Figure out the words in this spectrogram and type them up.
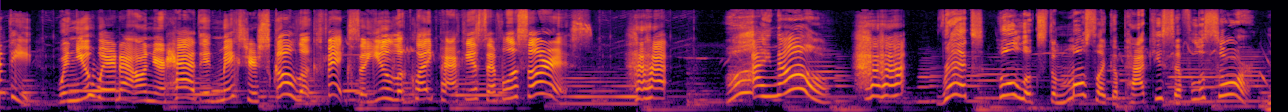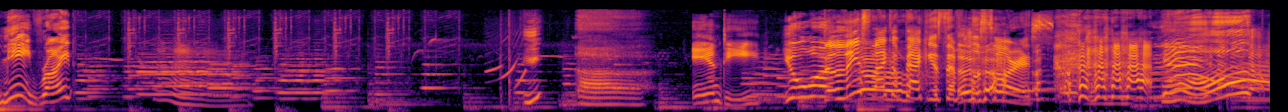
Andy, when you wear that on your head, it makes your skull look thick, so you look like Pachycephalosaurus. I know. Rex, who looks the most like a pachycephalosaur? Me, right? Eh? Uh, Andy, you look... the least like a Pachycephalosaurus. Aw,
